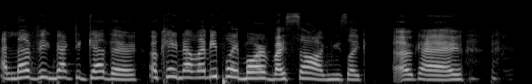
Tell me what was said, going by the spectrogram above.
I love being back together. Okay, now let me play more of my song." And he's like, "Okay."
